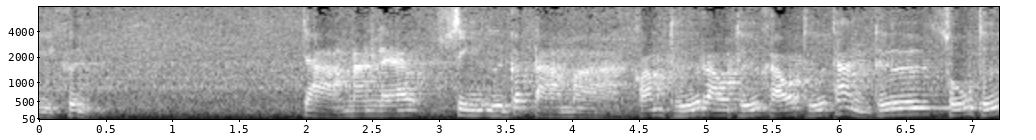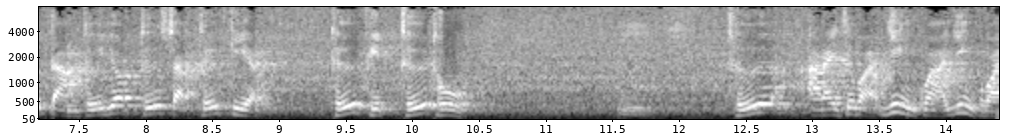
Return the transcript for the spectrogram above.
มีขึ้น จากนั้นแล้วสิ่งอื่นก็ตามมา ความถือเราถือเขาถือท่าน ถือสูงถือต่ำถือยศถือศักดิ์ถือเกียรติถือผิดถือถูกถืออะไรที่ว่ายิ่งกว่ายิ่งกว่า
